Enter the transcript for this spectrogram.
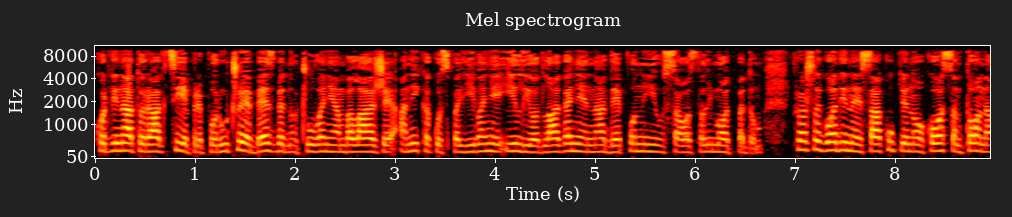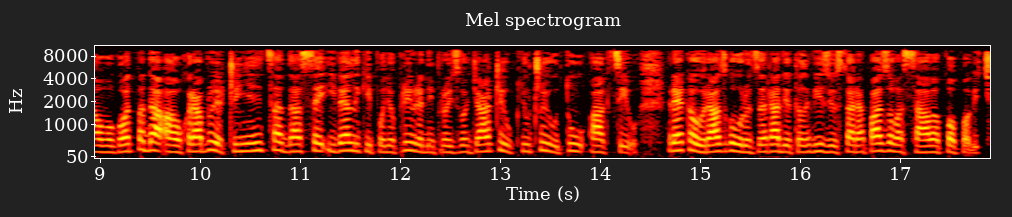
koordinator akcije preporučuje bezbedno čuvanje ambalaže, a nikako spaljivanje ili odlaganje na deponiju sa ostalim otpadom. Prošle godine je sakupljeno oko 8 tona ovog otpada, a ohrabruje činjenica da se i veliki poljoprivredni proizvođači proizvođači uključuju u tu akciju, rekao u razgovoru za radioteleviziju Stara Pazova Sava Popović.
